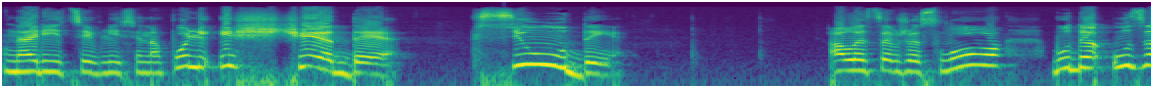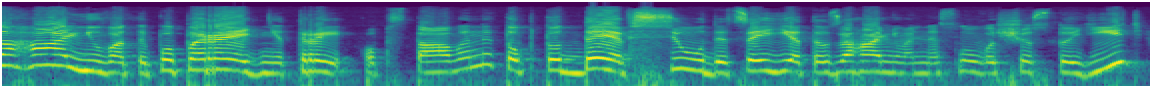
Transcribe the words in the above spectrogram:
на ріці в лісі на полі, і ще де всюди. Але це вже слово буде узагальнювати попередні три обставини, тобто, де всюди це є те узагальнювальне слово, що стоїть,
